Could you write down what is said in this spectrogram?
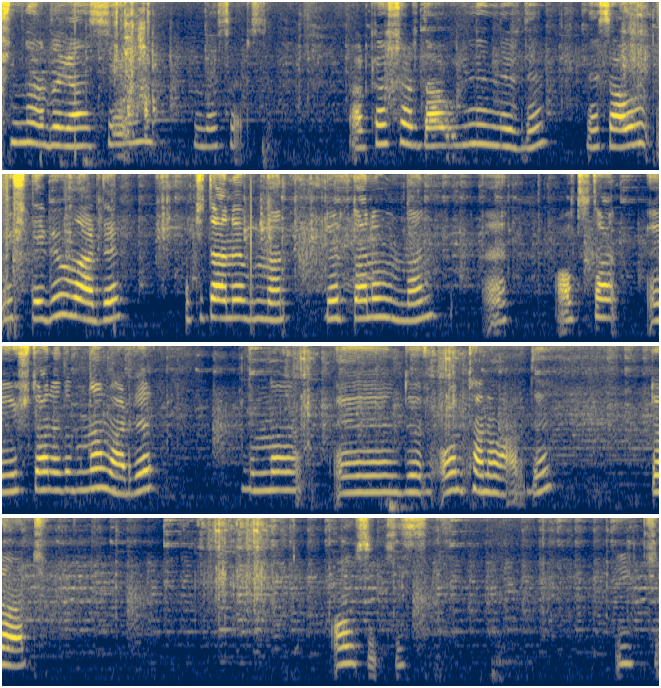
Şunlar da gelsin. Ne sarısı. Arkadaşlar daha bugün indirdim. Hesabım müşterim vardı. İki tane bundan. Dört tane bundan. E, altı tane. E, üç tane de bundan vardı. Bundan e, dur, on tane vardı. Dört. On sekiz. İki,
